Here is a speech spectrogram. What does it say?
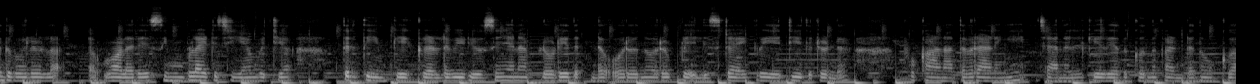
ഇതുപോലെയുള്ള വളരെ സിമ്പിളായിട്ട് ചെയ്യാൻ പറ്റിയ ഒത്തിരി തീം കേക്കുകളുടെ വീഡിയോസ് ഞാൻ അപ്ലോഡ് ചെയ്തിട്ടുണ്ട്. ഓരോന്നോരോ ഓരോ പ്ലേലിസ്റ്റായി ക്രിയേറ്റ് ചെയ്തിട്ടുണ്ട്. അപ്പോൾ കാണാത്തവരാണെങ്കിൽ ചാനലിൽ കയറി അതൊക്കെ ഒന്ന് കണ്ട് നോക്കുക.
